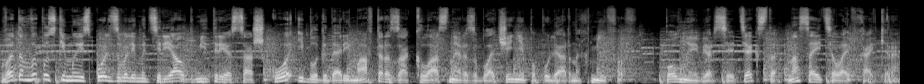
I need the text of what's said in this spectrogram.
В этом выпуске мы использовали материал Дмитрия Сашко и благодарим автора за классное разоблачение популярных мифов. Полная версия текста на сайте Лайфхакера.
